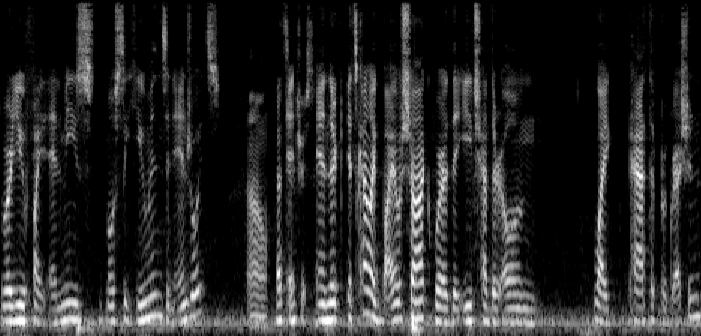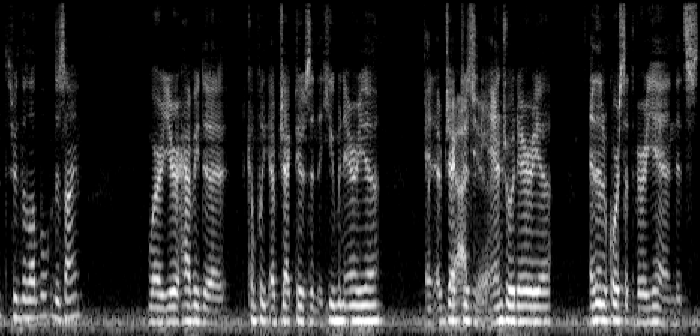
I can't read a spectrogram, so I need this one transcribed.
Where you fight enemies, mostly humans and androids. Oh. That's And- interesting. And they're, it's kind of like Bioshock, where they each have their own like path of progression through the level design, where you're having to complete objectives in the human area and objectives in the android area, and then of course at the very end it's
